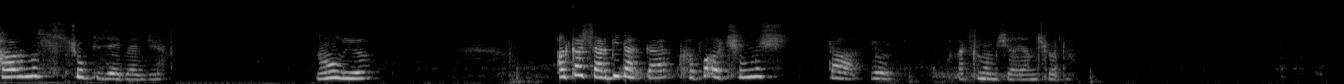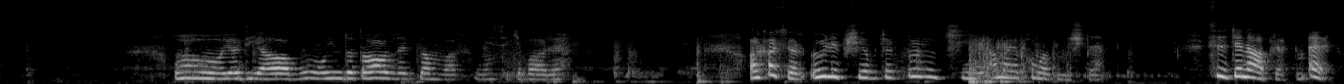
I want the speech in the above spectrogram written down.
Karımız çok güzel bence. Ne oluyor? Arkadaşlar bir dakika. Kapı açılmış da yok. Açılmamış ya yanlış gördüm. Oo hadi ya bu oyunda daha az reklam var. Neyse ki bari. Arkadaşlar öyle bir şey yapacaktım ki ama yapamadım işte. Sizce ne yapacaktım? Evet.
